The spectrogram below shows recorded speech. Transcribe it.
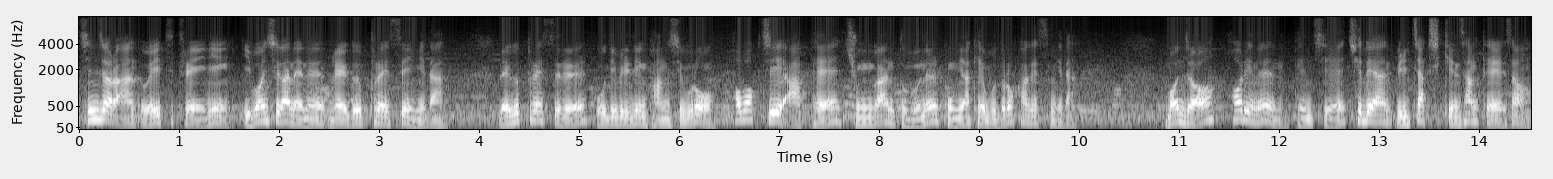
친절한 웨이트 트레이닝 이번 시간에는 레그 프레스입니다. 레그 프레스를 보디빌딩 방식으로 허벅지 앞에 중간 부분을 공략해 보도록 하겠습니다. 먼저 허리는 벤치에 최대한 밀착시킨 상태에서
